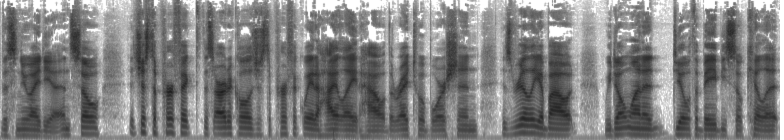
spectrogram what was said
this new idea. And so it's just a perfect, this article is just a perfect way to highlight how the right to abortion is really about we don't want to deal with a baby, so kill it.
